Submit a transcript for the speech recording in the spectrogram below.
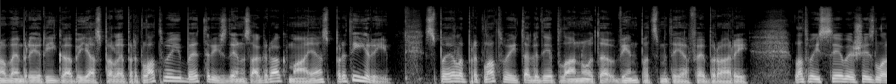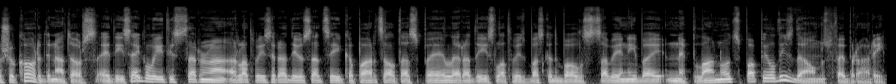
novembrī Rīgā bija jāspēlē pret Latviju, bet trīs dienas agrāk mājās pret Īriju. Spēle pret Latviju tagad ieplānota 11. februārī. Latvijas sieviešu izlašu koordinators Edijs Eglītis sarunā ar Latvijas radio sacīja, ka pārceltā spēle radīs Latvijas basketbola basketbolas savienībai neplānots papildu izdevumus februārī.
